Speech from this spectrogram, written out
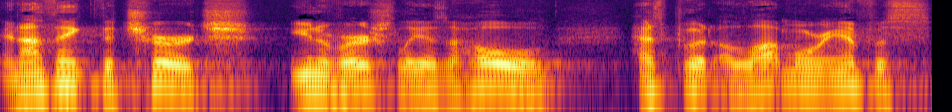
And I think the church, universally as a whole, has put a lot more emphasis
